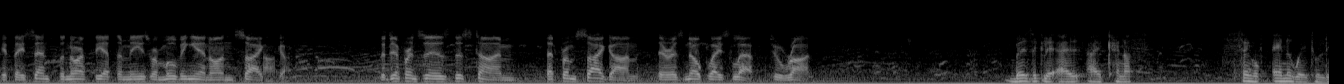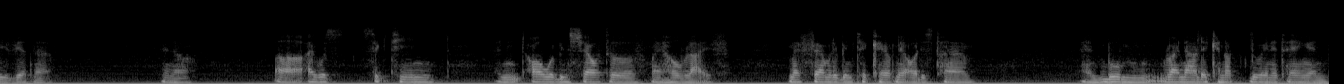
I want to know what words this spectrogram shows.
if they sensed the North Vietnamese were moving in on Saigon. The difference is, this time, that from Saigon, there is no place left to run. Basically, I, I cannot think of any way to leave Vietnam. You know, uh, I was 16 and always been sheltered my whole life. My family been take care of me all this time. And boom, right now they cannot do anything and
